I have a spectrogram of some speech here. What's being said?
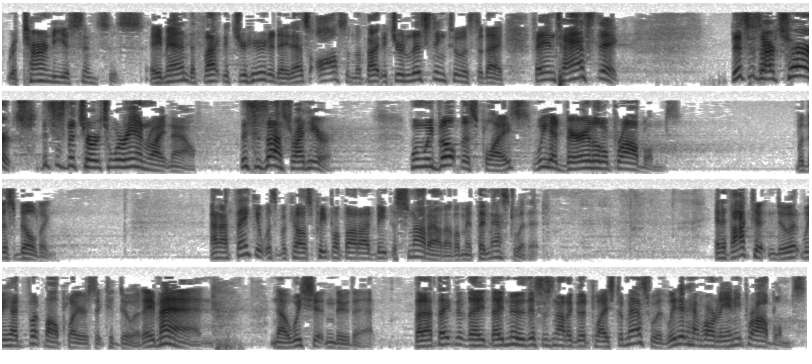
Return to your senses. Amen. The fact that you're here today, that's awesome. The fact that you're listening to us today, fantastic. This is our church. This is the church we're in right now. This is us right here. When we built this place, we had very little problems with this building. And I think it was because people thought I'd beat the snot out of them if they messed with it. And if I couldn't do it, we had football players that could do it. Amen. No, we shouldn't do that. But I think that they, they knew this is not a good place to mess with. We didn't have hardly any problems.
